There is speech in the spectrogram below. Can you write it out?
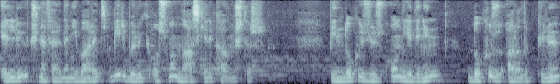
53 neferden ibaret bir bölük Osmanlı askeri kalmıştır. 1917'nin 9 Aralık günü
